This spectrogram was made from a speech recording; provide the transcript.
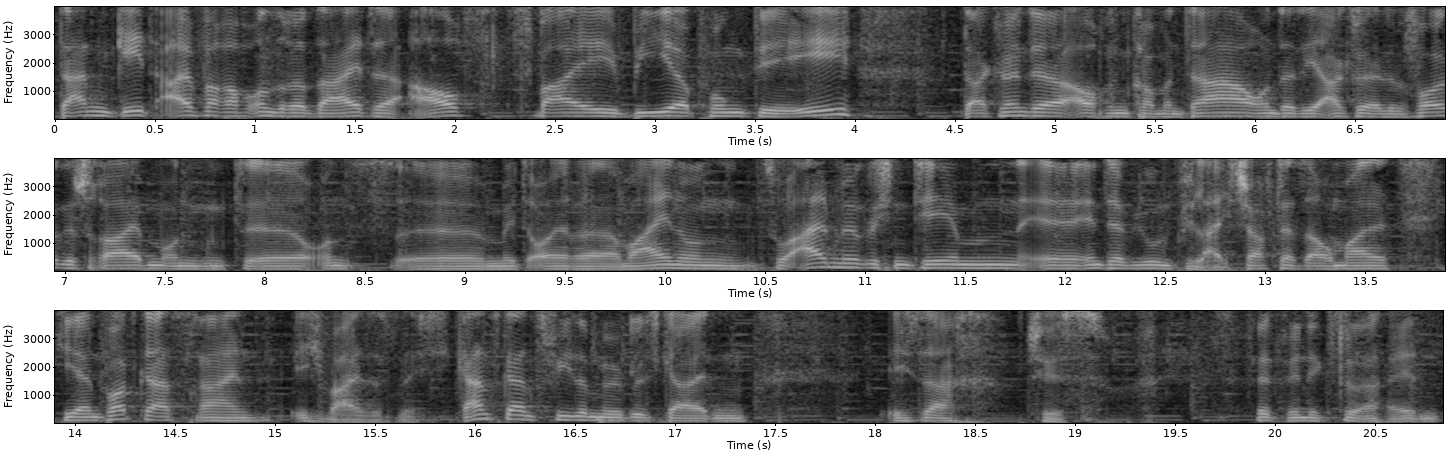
dann geht einfach auf unsere Seite auf 2bier.de. Da könnt ihr auch einen Kommentar unter die aktuelle Folge schreiben und äh, uns äh, mit eurer Meinung zu allen möglichen Themen äh, interviewen. Vielleicht schafft ihr es auch mal hier in Podcast rein. Ich weiß es nicht. Ganz, ganz viele Möglichkeiten. Ich sag Tschüss. Es wird mir nichts zu ein.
